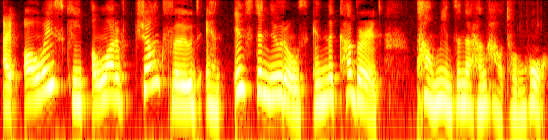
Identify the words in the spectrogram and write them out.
I always keep a lot of junk food and instant noodles in the cupboard。泡面真的很好囤货。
